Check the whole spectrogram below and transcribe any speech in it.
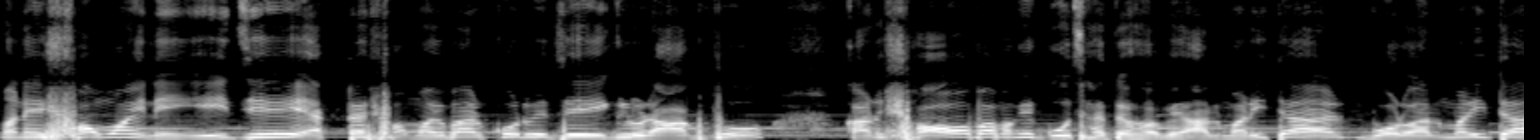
মানে সময় নেই। এই যে একটা সময় বার করবে যে এগুলো রাখব কারণ সব আমাকে গোছাতে হবে। আলমারিটার বড় আলমারিটা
